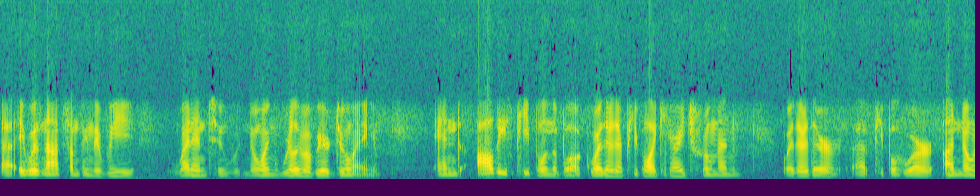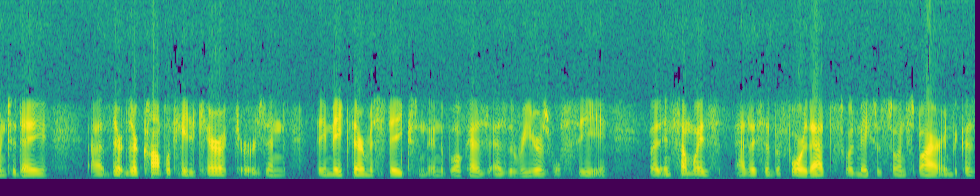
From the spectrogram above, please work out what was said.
uh, it was not something that we went into knowing really what we were doing. And all these people in the book, whether they're people like Harry Truman, whether they're uh, people who are unknown today, uh, they're they're complicated characters, and they make their mistakes in, in the book as as the readers will see. But in some ways, as I said before, that's what makes it so inspiring because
